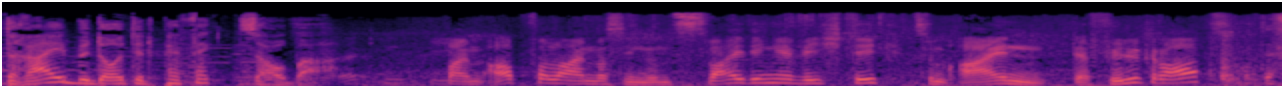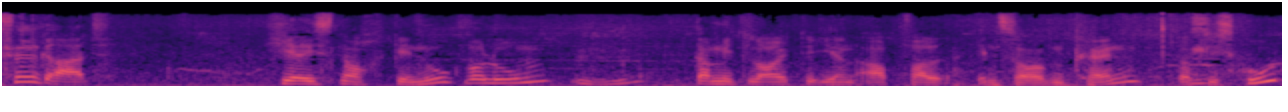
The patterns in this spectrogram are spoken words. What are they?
drei bedeutet perfekt sauber. Beim Abfalleimer sind uns zwei Dinge wichtig. Zum einen der Füllgrad. Der Füllgrad. Hier ist noch genug Volumen, damit Leute ihren Abfall entsorgen können. Das ist gut.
